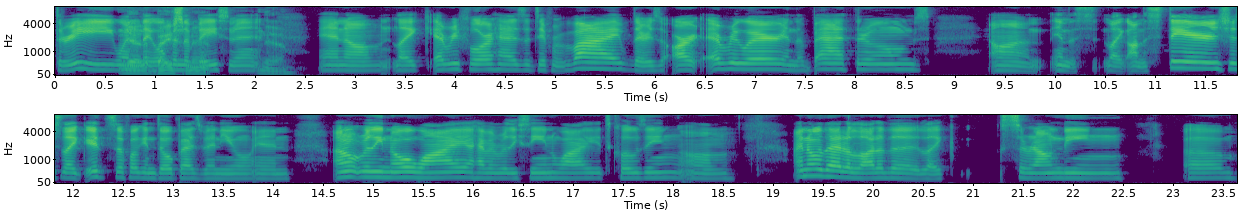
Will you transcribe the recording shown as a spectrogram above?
three when Yeah, the they open the basement. basement yeah. and um like every floor has a different vibe there's art everywhere in the bathrooms on in the like on the stairs just like it's a fucking dope ass venue and i don't really know why i haven't really seen why it's closing um i know that a lot of the like surrounding um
